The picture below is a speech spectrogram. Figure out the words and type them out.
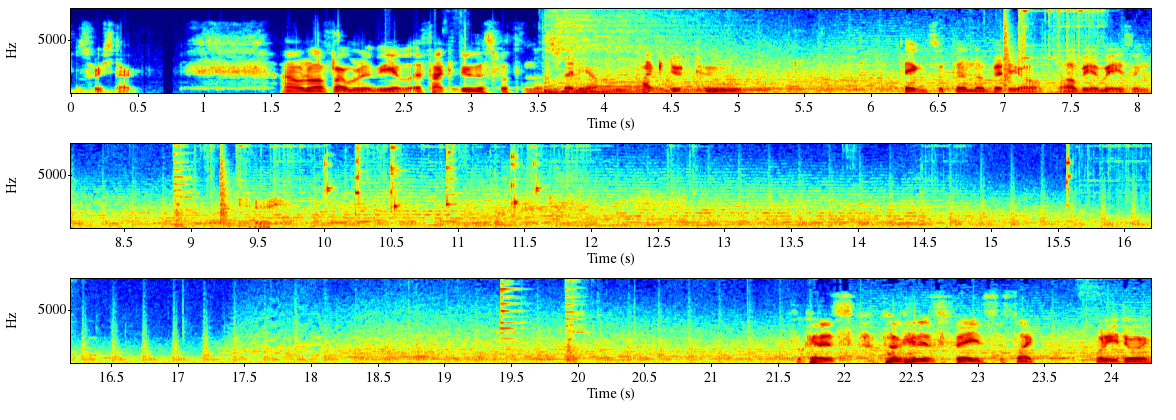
Let's restart. I don't know if I'm gonna be able- if I could do this within this video. If I could do two things within a video, that'll be amazing. Look at his look at his face. It's like, what are you doing?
